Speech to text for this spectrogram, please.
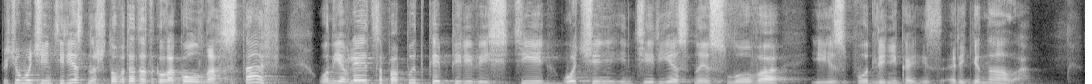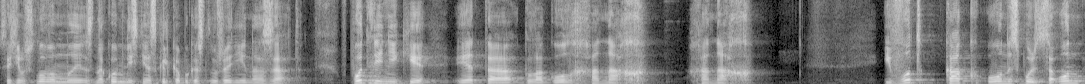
Причем очень интересно, что вот этот глагол «наставь», он является попыткой перевести очень интересное слово из подлинника, из оригинала. С этим словом мы знакомились несколько богослужений назад. В подлиннике это глагол «ханах», «ханах». И вот как он используется. Он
